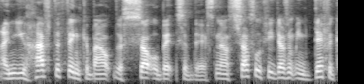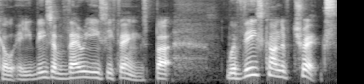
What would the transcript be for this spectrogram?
and you have to think about the subtle bits of this. Now, subtlety doesn't mean difficulty. These are very easy things. But with these kind of tricks,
